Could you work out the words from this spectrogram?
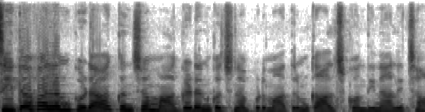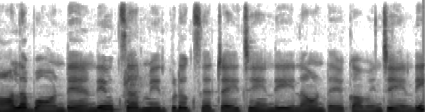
సీతాఫలం కూడా కొంచెం మాగడానికి వచ్చినప్పుడు మాత్రం కాల్చుకొని తినాలి. చాలా బాగుంటాయండి. ఒకసారి మీరు కూడా ఒకసారి ట్రై చేయండి. ఎలా ఉంటాయో కామెంట్ చేయండి.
